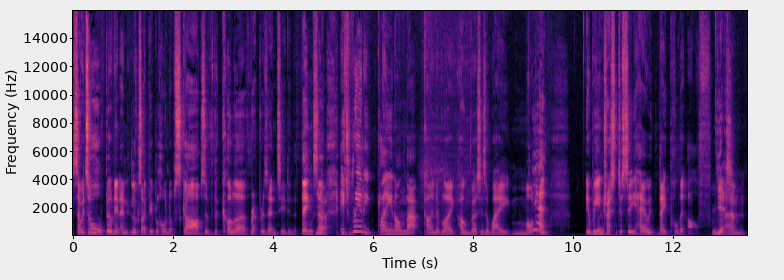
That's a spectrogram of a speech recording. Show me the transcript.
so it's all building, and it looks like people holding up scarves of the color represented in the thing. So Yeah. it's really playing on that kind of like home versus away model Yeah. it'll be interesting to see how they pull it off. Yes. Um,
